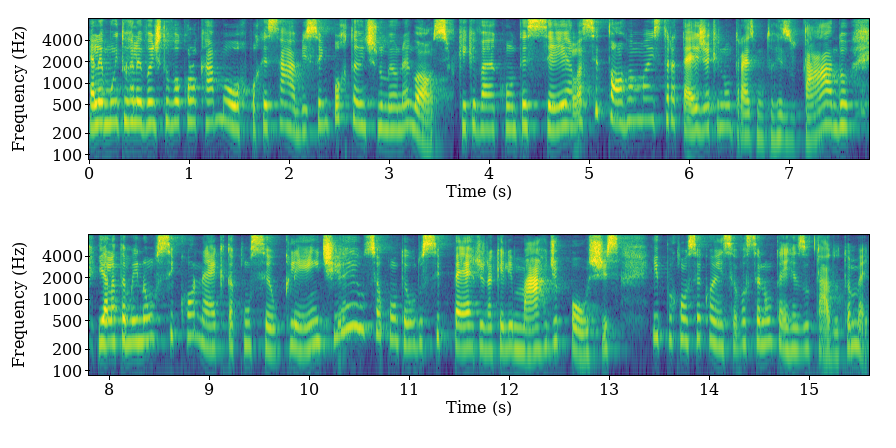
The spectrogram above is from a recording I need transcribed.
ela é muito relevante, então eu vou colocar amor, porque sabe, isso é importante no meu negócio. O que, que vai acontecer? Ela se torna uma estratégia que não traz muito resultado e ela também não se conecta com o seu cliente e o seu conteúdo se perde naquele mar de posts e, por consequência, você não tem resultado também.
